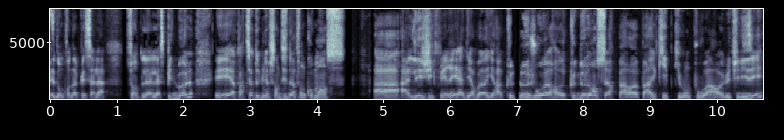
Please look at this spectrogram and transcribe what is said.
Et donc on appelait ça la, la, la speedball. Et à partir de 1919, on commence à, à, légiférer, à dire bah il y aura que deux joueurs, que deux lanceurs par par équipe qui vont pouvoir l'utiliser.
